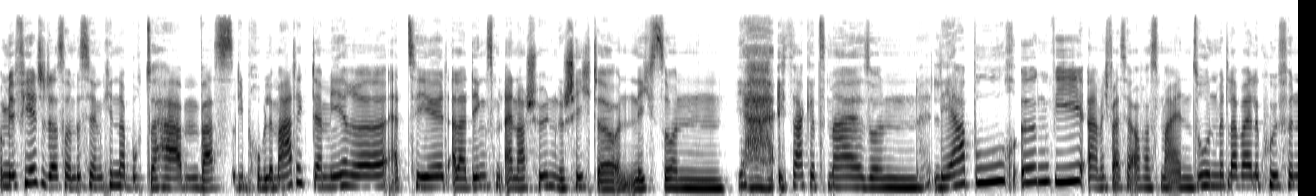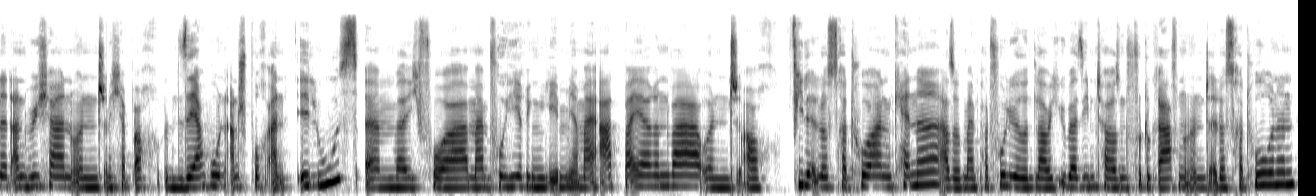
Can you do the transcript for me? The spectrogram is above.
Und mir fehlte das so ein bisschen ein Kinderbuch zu haben, was die Problematik der Meere erzählt, allerdings mit einer schönen Geschichte und nicht so ein, ja, ich sag jetzt mal so ein Lehrbuch irgendwie. Ähm, ich weiß ja auch, was mein Sohn mittlerweile cool findet an Büchern und ich habe auch einen sehr hohen Anspruch an Illus, ähm, weil ich vor meinem vorherigen Leben ja mal Artbayerin war und auch viele Illustratoren kenne. Also mein Portfolio sind, glaube ich, über 7000 Fotografen und Illustratorinnen.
